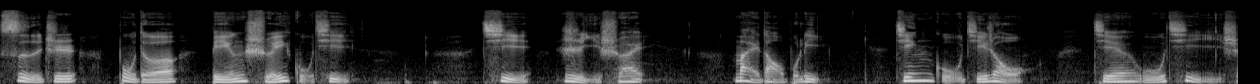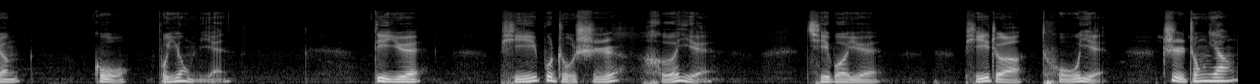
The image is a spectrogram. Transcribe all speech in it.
四肢不得禀水谷气，气日以衰，脉道不利，筋骨肌肉皆无气以生，故。不用言。帝曰：脾不主食，何也？岐伯曰：脾者土也，至中央，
